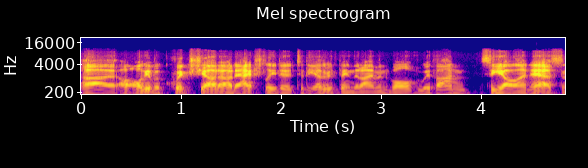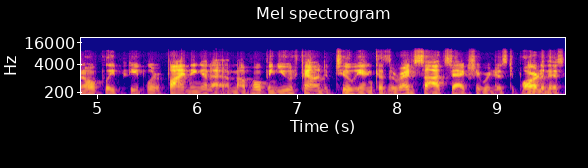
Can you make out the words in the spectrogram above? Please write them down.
uh, I'll give a quick shout out actually to, to the other thing that I'm involved with on CLNS, and hopefully people are finding it. I'm, I'm hoping you found it too, Ian, because the Red Sox actually were just a part of this.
